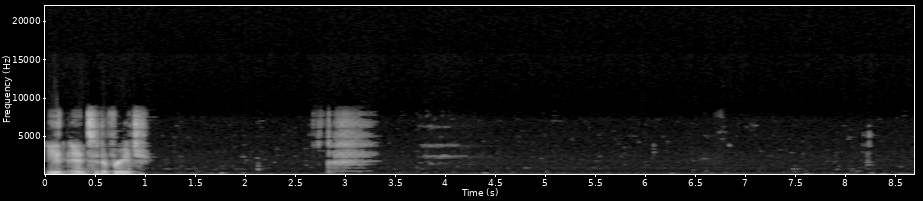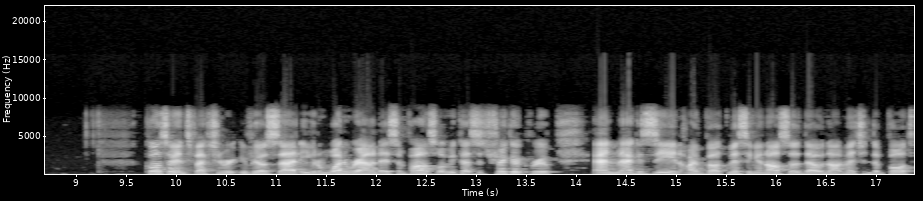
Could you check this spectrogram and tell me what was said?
into the breech. Closer inspection reveals that even one round is impossible because the trigger group and magazine are both missing, and also, though not mentioned, the bolt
